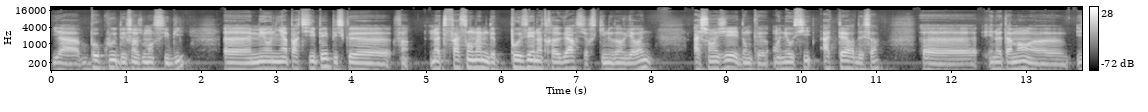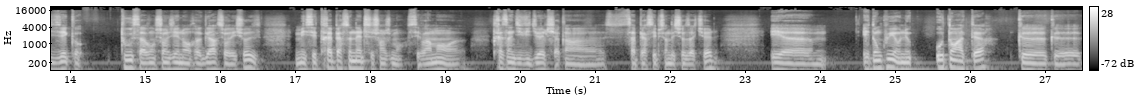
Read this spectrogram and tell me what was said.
Il y a beaucoup de changements subis, euh, mais on y a participé puisque enfin, notre façon même de poser notre regard sur ce qui nous environne, a changé et donc euh, on est aussi acteur de ça. Euh, et notamment, euh, il disait que tous avons changé nos regards sur les choses, mais c'est très personnel ce changement. C'est vraiment très individuel, chacun sa perception des choses actuelles. Et, Et donc oui, on est autant acteur que, que,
